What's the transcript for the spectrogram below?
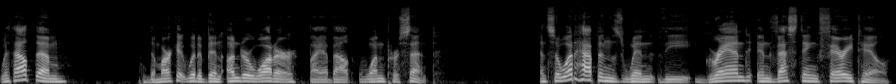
Without them, the market would have been underwater by about 1%. And so, what happens when the grand investing fairy tale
